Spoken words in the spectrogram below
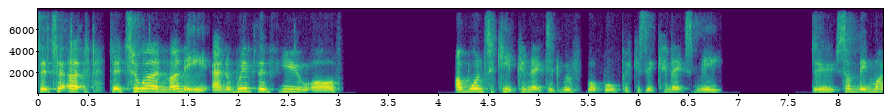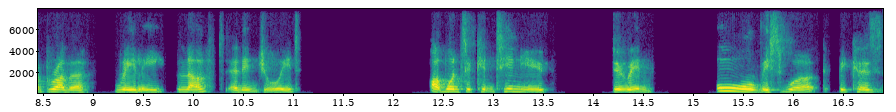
to, to, uh, to, to earn money and with the view of I want to keep connected with football because it connects me to something my brother really loved and enjoyed. I want to continue doing all this work because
